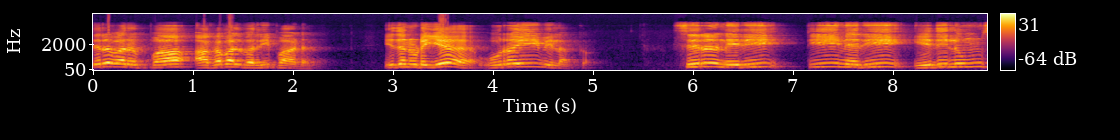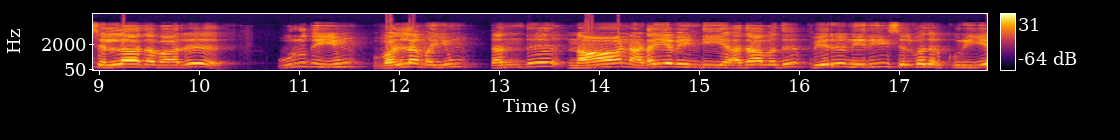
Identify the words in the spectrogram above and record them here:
திருவருப்பா அகவல் வரி பாடல். இதனுடைய உரை விளக்கம் சிறுநெறி தீநெறி எதிலும் செல்லாதவாறு உறுதியும் வல்லமையும் தந்து நான் அடைய வேண்டிய அதாவது பெருநெறி செல்வதற்குரிய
